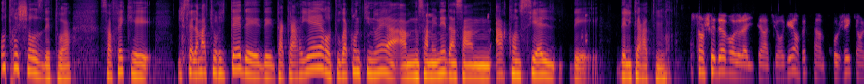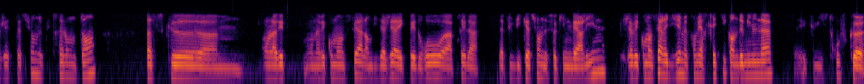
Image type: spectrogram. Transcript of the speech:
autre chose de toi. Ça fait que c'est la maturité de, ta carrière tu vas continuer à, nous amener dans un arc-en-ciel de, de littérature? C'est chef-d'œuvre de la littérature gay. En fait, c'est un projet qui est en gestation depuis très longtemps parce que euh, on l'avait, on avait commencé à l'envisager avec Pedro après la, la publication de Fucking Berlin. J'avais commencé à rédiger mes premières critiques en 2009 et puis il se trouve que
